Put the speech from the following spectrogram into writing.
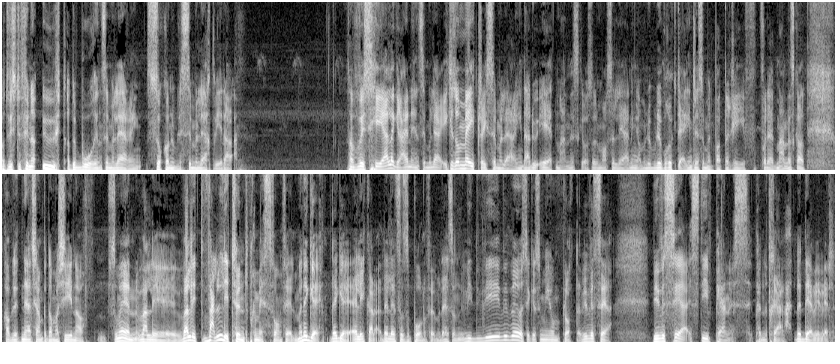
at hvis du finner ut at du bor i en simulering, så kan du bli simulert videre. For Hvis hele greiene er en simulering, ikke sånn Matrix-simulering der du er et menneske og så er det masse ledninger, men du blir brukt egentlig som et batteri fordi et menneske har blitt nedkjempet av maskiner, som er en veldig, veldig, veldig tynt premiss for en film. Men det er gøy. Det er gøy. Jeg liker det. Det er litt sånn som pornofilm. Det er sånn, vi, vi, vi bryr oss ikke så mye om plottet. Vi vil se, vi vil se Steve Penis penetrere. Det er det vi vil.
